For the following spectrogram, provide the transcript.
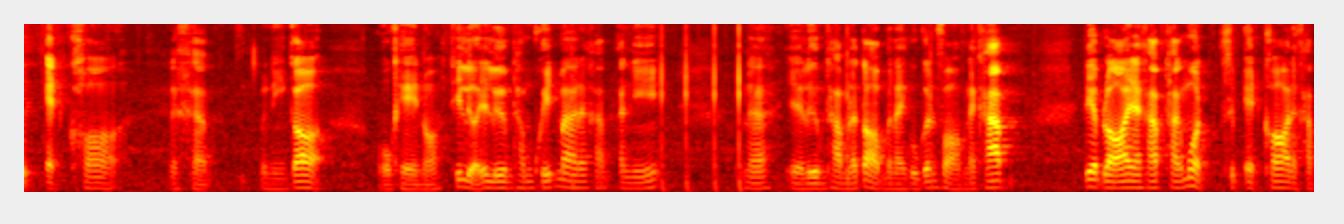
11ข้อนะครับ วันนี้ก็ โอเคเนาะที่เหลืออย่าลืมทำควิดมานะครับ อันนี้นะอย่าลืมทำและตอบมาใน Google Form นะครับ เรียบร้อยนะครับ ทั้งหมด 11 ข้อนะครับ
